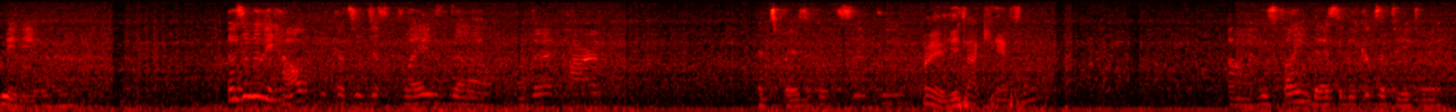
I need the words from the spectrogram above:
Me neither. Doesn't really help because it just plays the other card. It's basically the same thing. Wait, he's not canceling? Uh, he's playing this, it becomes a 3 3.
